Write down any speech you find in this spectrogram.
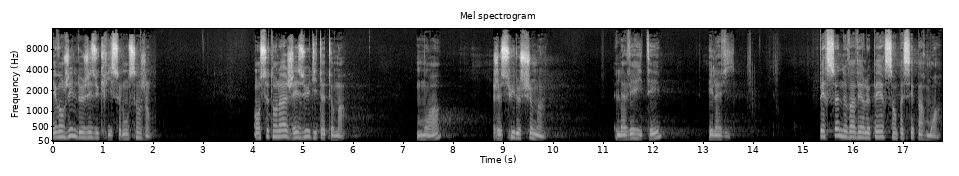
Évangile de Jésus-Christ selon Saint Jean. En ce temps-là, Jésus dit à Thomas, Moi, je suis le chemin, la vérité et la vie. Personne ne va vers le Père sans passer par moi.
